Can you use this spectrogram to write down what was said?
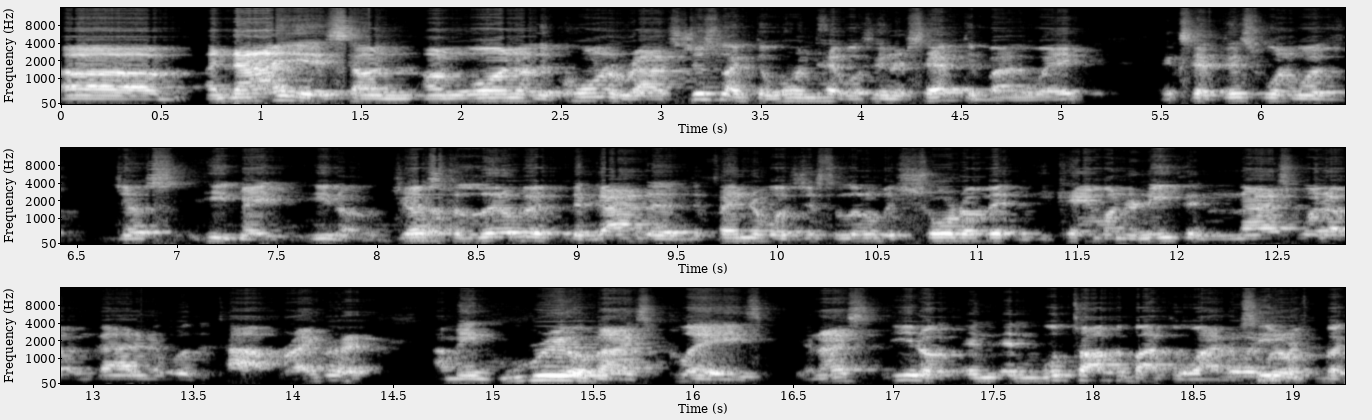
Um, Ainias on, on one of the corner routes, just like the one that was intercepted, by the way, except this one was just, he made, you know, just a little bit, the guy, the defender was just a little bit short of it and he came underneath it and Nice went up and got it with the top, right? Right. I mean, real nice plays. And I, you know, and, and we'll talk about the wide Oh, receivers, but,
